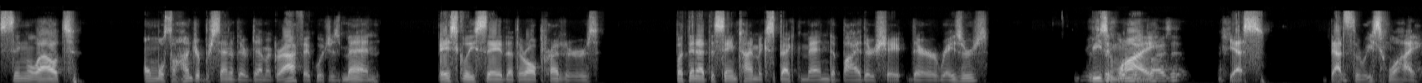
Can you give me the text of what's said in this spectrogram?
single out almost 100% of their demographic, which is men, basically say that they're all predators, but then at the same time expect men to buy their shape their razors? reason why? yes, that's the reason why.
